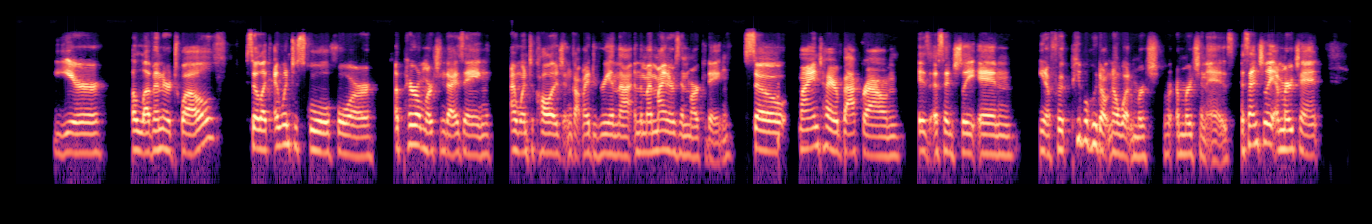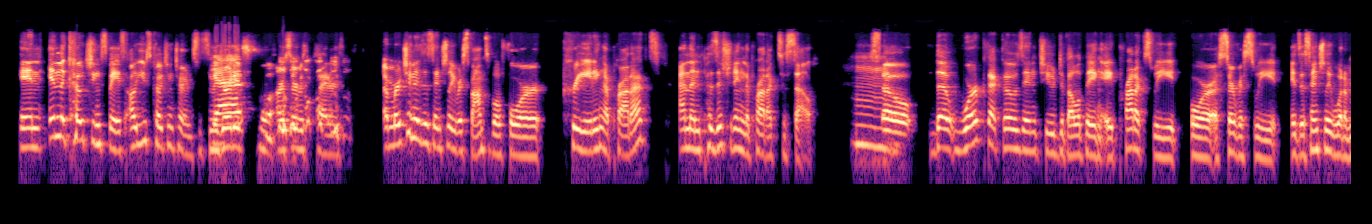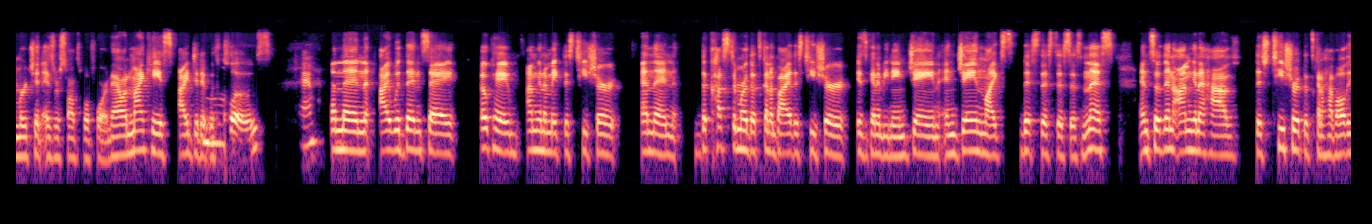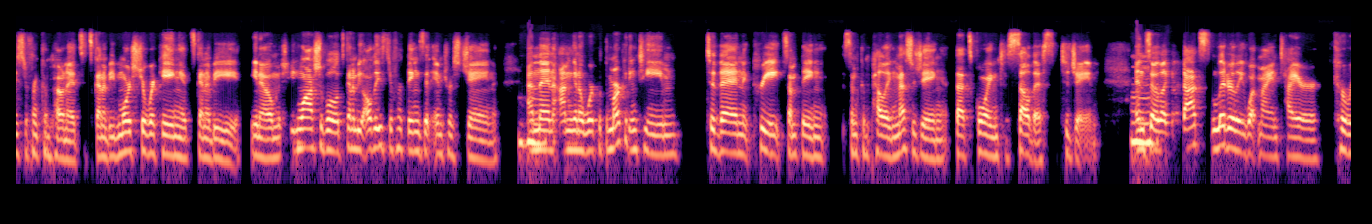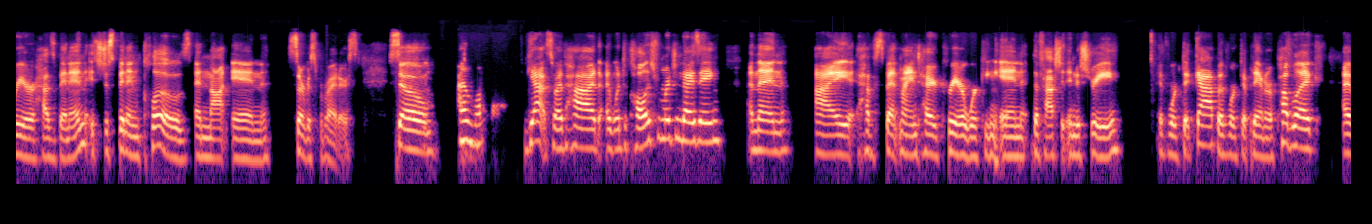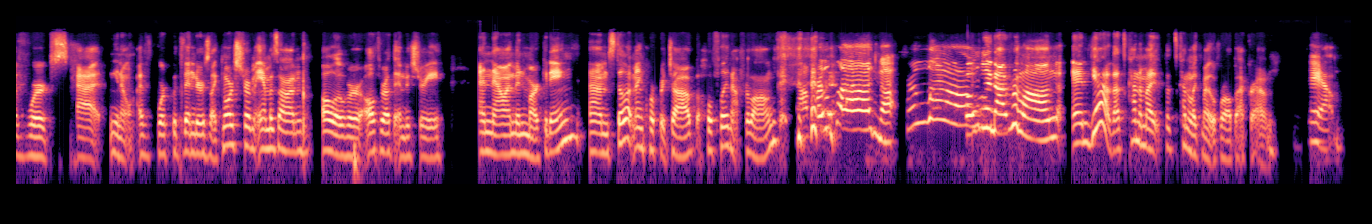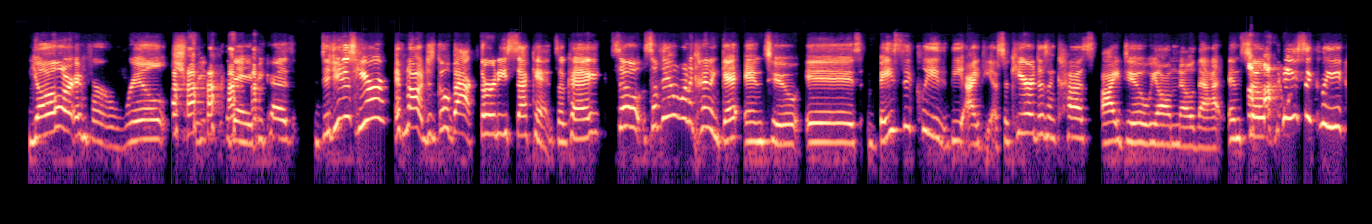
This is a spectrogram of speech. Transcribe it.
year 11 or 12. So like I went to school for apparel merchandising I went to college and got my degree in that. And then my minor's in marketing. So my entire background is essentially in, you know, for people who don't know what a, merch, a merchant is, essentially a merchant in in the coaching space. I'll use coaching terms since the majority yes. of people are service providers. a merchant is essentially responsible for creating a product and then positioning the product to sell. Mm. So the work that goes into developing a product suite or a service suite is essentially what a merchant is responsible for. Now, in my case, I did it with mm-hmm. clothes. Okay. And then I would then say, okay, I'm going to make this t-shirt and then the customer that's going to buy this t-shirt is going to be named Jane and Jane likes this this this this and this. And so then I'm going to have this t-shirt that's going to have all these different components. It's going to be moisture wicking. It's going to be, you know, machine washable. It's going to be all these different things that interest Jane. Mm-hmm. And then I'm going to work with the marketing team to then create something, some compelling messaging that's going to sell this to Jane. Mm-hmm. And so like that's literally what my entire career has been in. It's just been in clothes and not in service providers. So I love that. Yeah. So I've had, I went to college for merchandising and then I have spent my entire career working in the fashion industry. I've worked at Gap, I've worked at Banana Republic, I've worked at, you know, I've worked with vendors like Nordstrom, Amazon, all over, all throughout the industry. And now I'm in marketing. I'm still at my corporate job, but hopefully not for long. not for long, not for long. Hopefully not for long. And yeah, that's kind of my that's kind of like my overall background. Damn. Y'all are in for a real treat today because did you just hear? If not, just go back 30 seconds. Okay. So, something I want to kind of get into is basically the idea. So, Kiera doesn't cuss. I do. We all know that. And so, basically,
